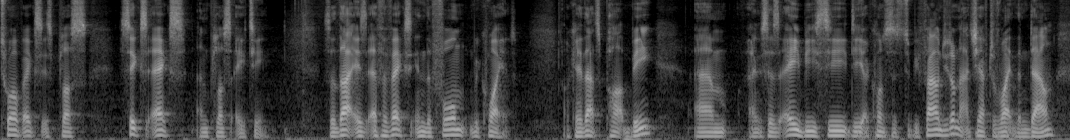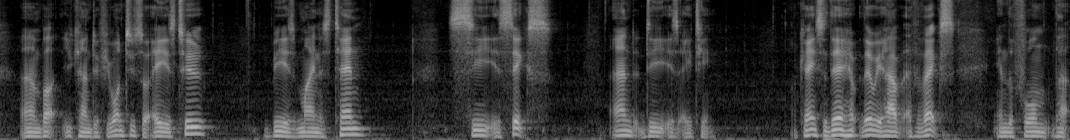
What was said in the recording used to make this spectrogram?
12x is plus 6x and plus 18. So that is f of x in the form required. Okay, that's part B. Um, and it says A, B, C, D are constants to be found. You don't actually have to write them down, um, but you can do if you want to. So A is 2, B is minus 10, C is 6, and D is 18. Okay, so there, there we have f of x in the form that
